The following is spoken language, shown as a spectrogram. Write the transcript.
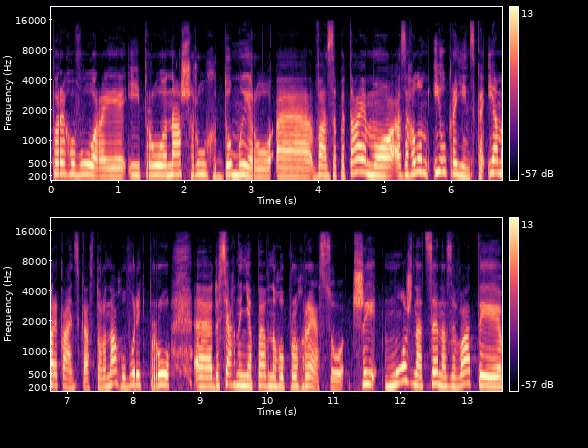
переговори і про наш рух до миру е, вас запитаємо. Загалом і українська, і американська сторона говорять про е, досягнення певного прогресу. Чи можна це називати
